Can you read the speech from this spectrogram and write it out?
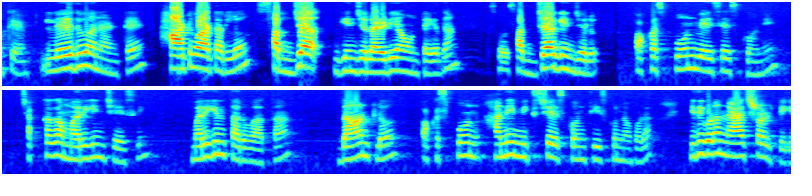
ఓకే. లేదు అని అంటే హాట్ వాటర్లో సబ్జా గింజలు ఐడియా ఉంటాయి కదా. సో సబ్జా గింజలు ఒక స్పూన్ వేసేసుకొని చక్కగా మరిగించేసి మరిగిన తర్వాత దాంట్లో ఒక స్పూన్ హనీ మిక్స్ చేసుకొని తీసుకున్నా కూడా ఇది కూడా న్యాచురల్ టీ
